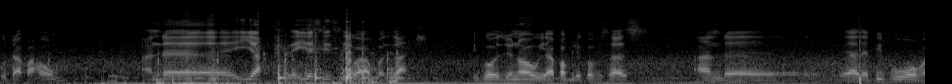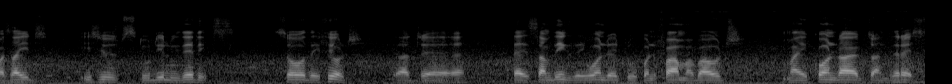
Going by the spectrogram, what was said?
put up a home. And uh, yeah, the EACC were concerned because you know we are public officers and uh, they are the people who oversight issues to deal with ethics. So they felt that uh, there is some things they wanted to confirm about my conduct and the rest.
